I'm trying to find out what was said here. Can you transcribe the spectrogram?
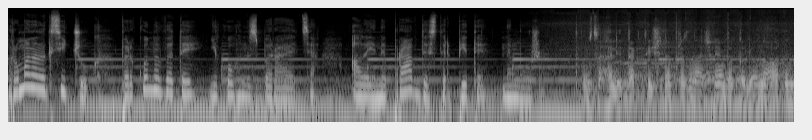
Роман Олексійчук переконувати нікого не збирається, але й неправди стерпіти не може. Взагалі тактичне призначення батальйону Горин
